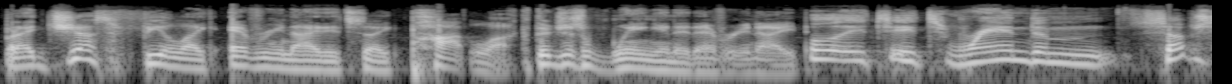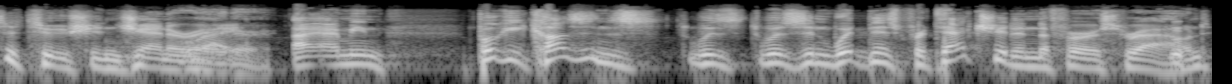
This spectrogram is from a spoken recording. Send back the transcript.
But I just feel like every night it's like potluck. They're just winging it every night. Well, it's it's random substitution generator. Right. I, I mean, Boogie Cousins was was in witness protection in the first round,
